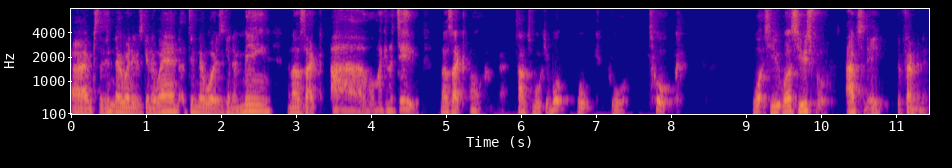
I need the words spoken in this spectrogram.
um, because I didn't know when it was going to end. I didn't know what it was going to mean. And I was like, ah, what am I going to do? And I was like, oh, time to walk your walk, walk your talk. What's you? What's useful? Actually, the feminine,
